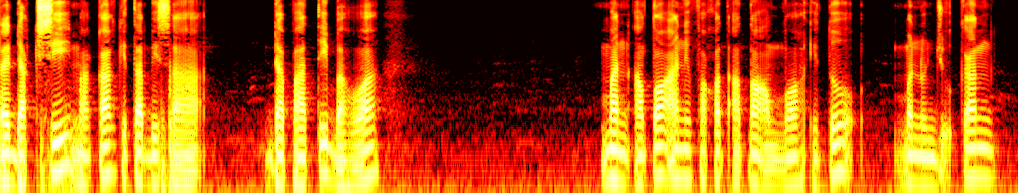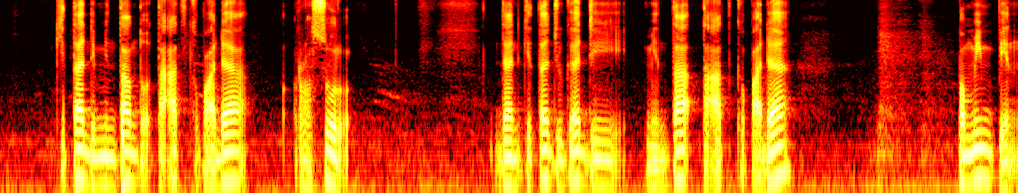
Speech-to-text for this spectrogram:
redaksi, maka kita bisa dapati bahwa man atau anifakot atau Allah itu menunjukkan kita diminta untuk taat kepada Rasul dan kita juga diminta taat kepada pemimpin.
